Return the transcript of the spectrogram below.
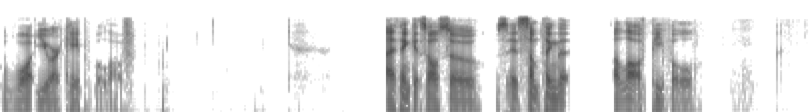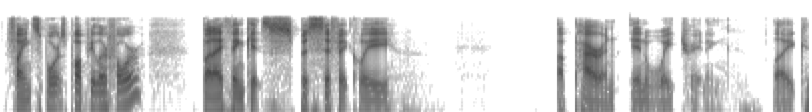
what you are capable of. I think it's also it's something that a lot of people find sports popular for, but I think it's specifically apparent in weight training. Like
